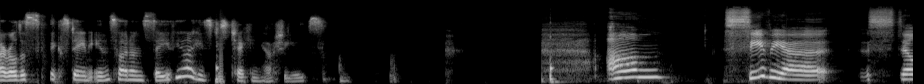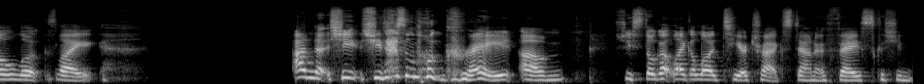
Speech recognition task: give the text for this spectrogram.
I rolled a 16 inside on Sevia. He's just checking how she is. um, Sevia still looks like. Know. She she doesn't look great. Um, she's still got like a lot of tear tracks down her face because she,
